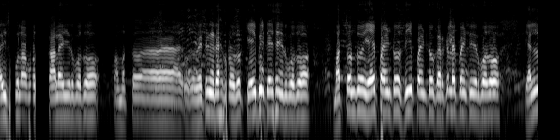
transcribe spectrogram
ಹೈಸ್ಕೂಲ್ ಆಗ್ಬೋದು ಕಾಲೇಜ್ ಇರ್ಬೋದು ಮತ್ತು ವೆಟ್ರಿನರಿ ಇರ್ಬೋದು ಕೆ ಬಿ ಟೇಷನ್ ಇರ್ಬೋದು, ಮತ್ತೊಂದು ಎ ಪಾಯಿಂಟು ಸಿ ಪಾಯಿಂಟು ಗರ್ಕಲೆ ಪಾಯಿಂಟ್ ಇರ್ಬೋದು, ಎಲ್ಲ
